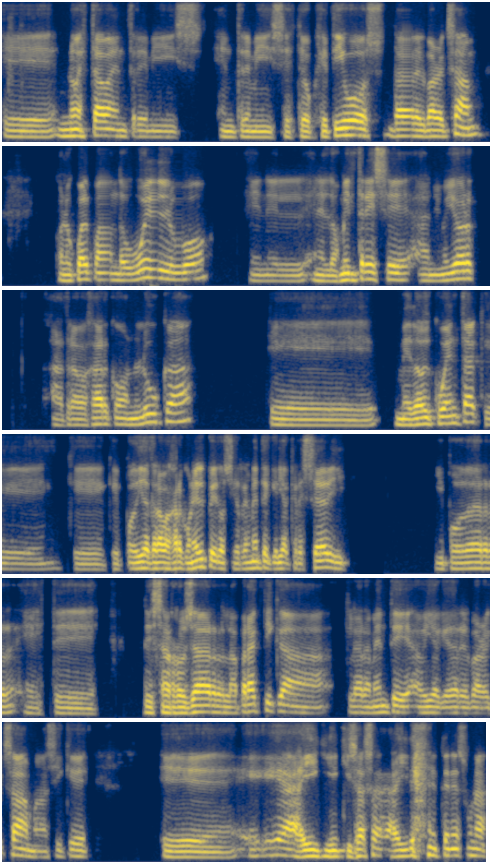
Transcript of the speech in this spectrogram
eh, no estaba entre mis, entre mis este, objetivos dar el bar exam, con lo cual cuando vuelvo en el, en el 2013 a New York a trabajar con Luca, eh, me doy cuenta que, que, podía trabajar con él, pero si realmente quería crecer y, y poder este, desarrollar la práctica, claramente había que dar el bar exam. Así que eh, ahí quizás ahí tenés una,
